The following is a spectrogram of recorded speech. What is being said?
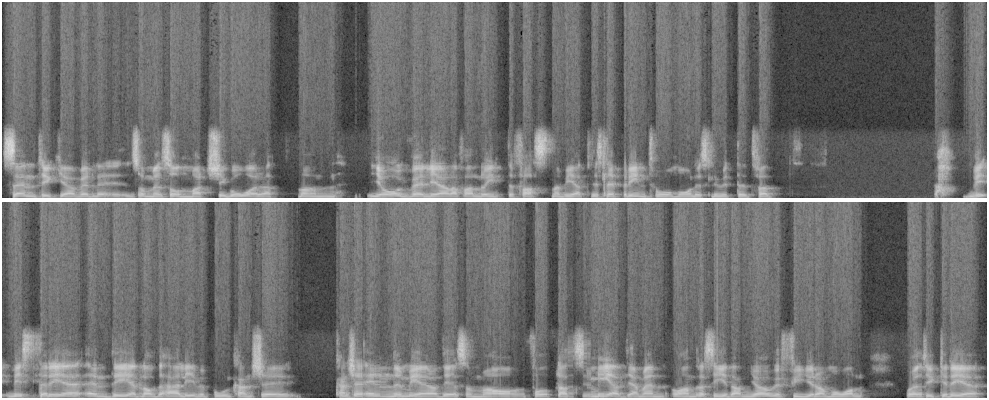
Sen tycker jag väl eh, som en sån match igår att man... Jag väljer i alla fall att inte fastna vid att vi släpper in två mål i slutet för att... Ja, Visst är det en del av det här Liverpool kanske, kanske ännu mer av det som har fått plats i media men å andra sidan gör vi fyra mål och jag tycker det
